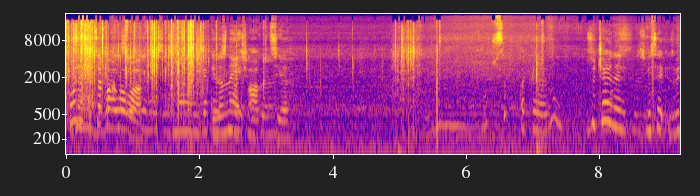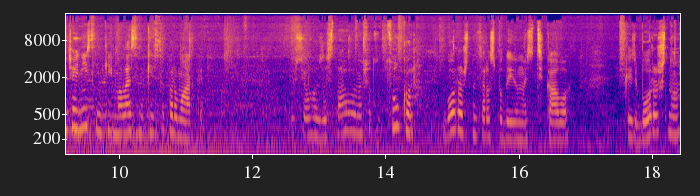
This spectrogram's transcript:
Схоже, що це пахлава. якогось, з якоюсь- з І на неї начинкою. акція. Ну, все таке, ну, звичайний, звичай- звичайнісінький, малесенький супермаркет. Усього заставлено. Що тут? Цукор, борошно, зараз подивимось, цікаво. Якесь борошно.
